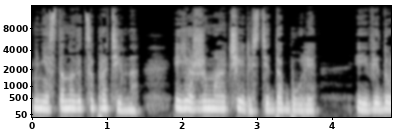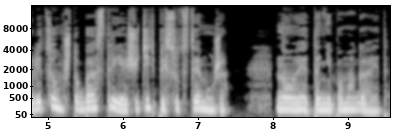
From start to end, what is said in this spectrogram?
мне становится противно, и я сжимаю челюсти до боли и веду лицом, чтобы острее ощутить присутствие мужа. Но это не помогает.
